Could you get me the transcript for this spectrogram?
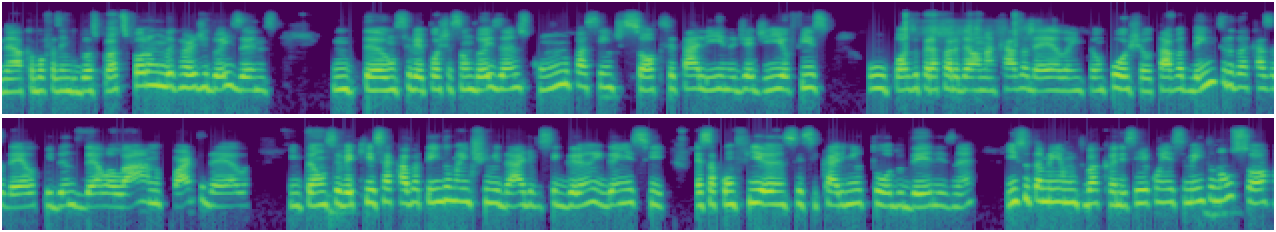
né, acabou fazendo duas próteses foram no decorrer de dois anos. Então, você vê, poxa, são dois anos com um paciente só que você tá ali no dia a dia. Eu fiz o pós-operatório dela na casa dela. Então, poxa, eu estava dentro da casa dela, cuidando dela lá no quarto dela. Então, você vê que você acaba tendo uma intimidade, você ganha, ganha esse, essa confiança, esse carinho todo deles, né? Isso também é muito bacana, esse reconhecimento não só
